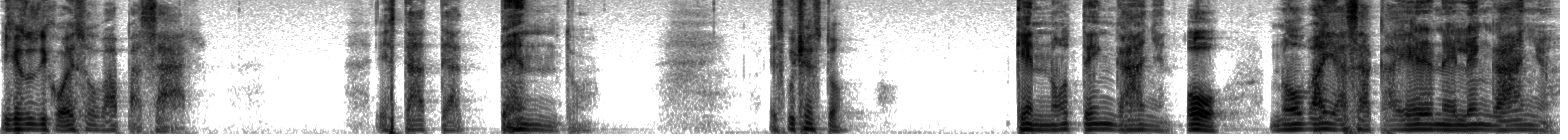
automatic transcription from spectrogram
Y Jesús dijo, eso va a pasar. Estate atento. Escucha esto. Que no te engañen o no vayas a caer en el engaño.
